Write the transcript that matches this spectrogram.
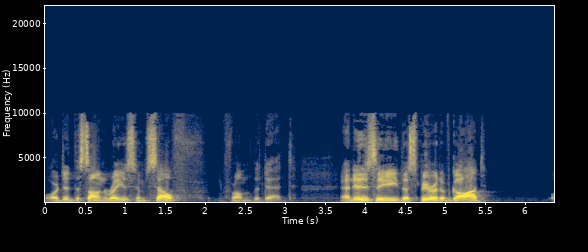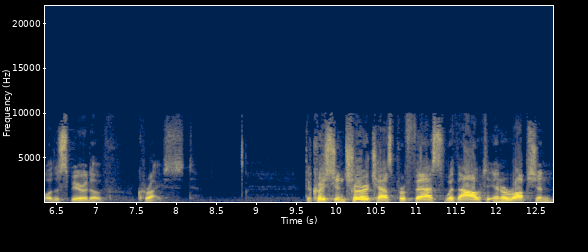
Or did the Son raise himself from the dead? And is he the Spirit of God or the Spirit of Christ? The Christian church has professed without interruption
